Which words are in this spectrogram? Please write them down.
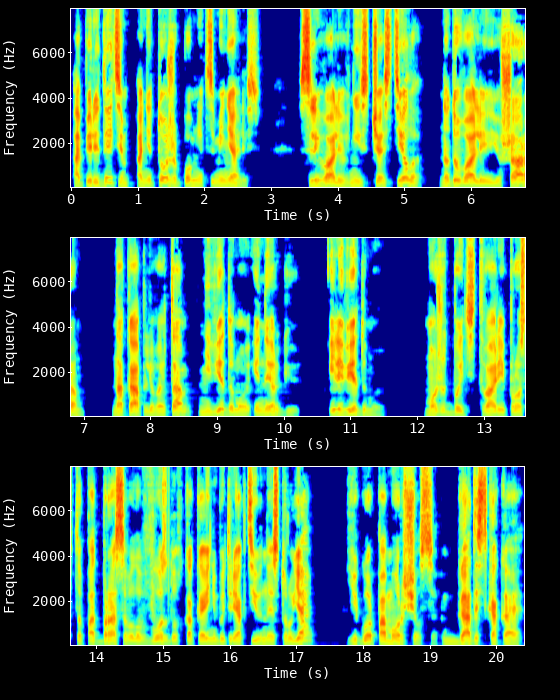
А перед этим они тоже, помнится, менялись. Сливали вниз часть тела, надували ее шаром, накапливая там неведомую энергию или ведомую. Может быть, тварей просто подбрасывала в воздух какая-нибудь реактивная струя? Егор поморщился. Гадость какая!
